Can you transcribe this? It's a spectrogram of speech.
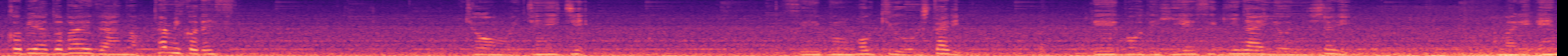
康美アドバイザーのタミコです。今日も一日水分補給をしたり冷房で冷えすぎないようにしたりあまり炎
